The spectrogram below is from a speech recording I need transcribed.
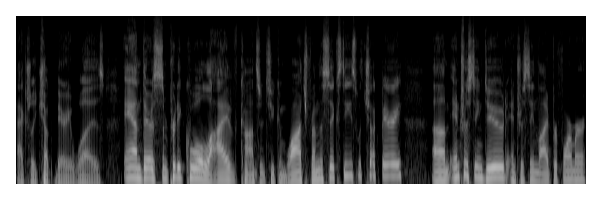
actually chuck berry was. And there's some pretty cool live concerts you can watch from the 60s with chuck berry. Um, interesting dude interesting live performer.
